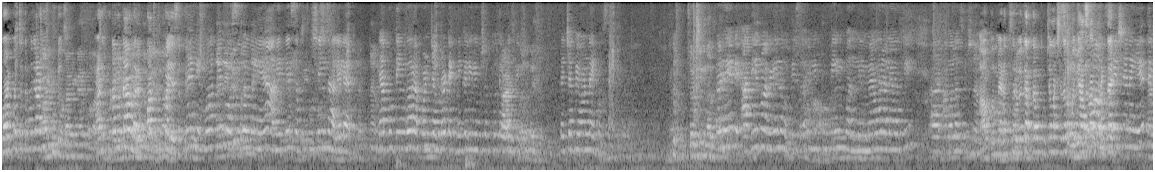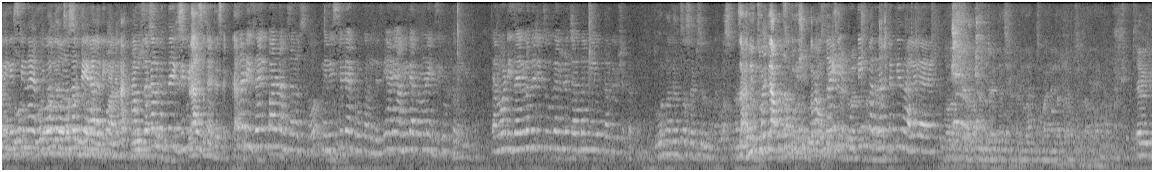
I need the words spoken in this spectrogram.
पॉईंट पंच्याहत्तर म्हणजे अडीच फूट अडीच फुटानं काय होणार आहे? पाच फूट पाहिजे सर. नाही नाही मग ते पॉसिबल नाहीये आहे. ते सब फुटिंग झालेलं आहे आपलं. त्या फुटिंगवर आपण जेवढं टेक्निकली घेऊ शकतो तेवढंच घेऊ शकतो. त्याच्या बियॉन्ड नाही पॉसिबल पण हे आधी मागणी नव्हती सर. ही फुटिंग निम्म्यावर आल्यावरती आम्हाला सूचना अहो पण मॅडम सर्वे करताना तुमच्या लक्षात आलं म्हणजे असा आमचा विषय नाहीये ते मिनिस्ट्रीने अप्रुव्हल दोन हजार तेराला दिले आमचं काम फक्त असं एक्झिक्युशन साहेब, काय? डिझाईन पार्ट आमचा नसतो मिनिस्ट्री ते अप्रूव्ह करून देते आणि आम्ही त्याप्रमाणे एक्झिक्यूट करून घेतो त्यामुळे डिझाईन मध्ये जी चूक झाली त्याच्याबद्दल मी उत्तर देऊ शकत नाही दोन नद्यांचा साहेब सल्ला नाही. वासना- झाली चूक ते आपण सुधारू शकतो ना नाही फुटिंग पन्नास टक्के झालेलं आहे त्यावेळी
